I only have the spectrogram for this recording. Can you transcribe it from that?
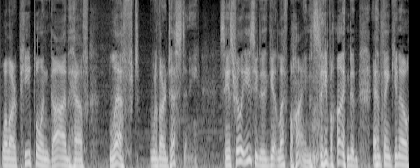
while our people and God have left with our destiny. See, it's really easy to get left behind and stay behind and, and think, you know,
